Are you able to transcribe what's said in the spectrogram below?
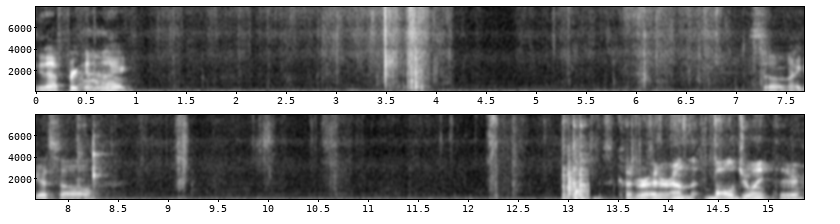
Look at that freaking Wow. leg. So I guess I'll just cut right around the ball joint there.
